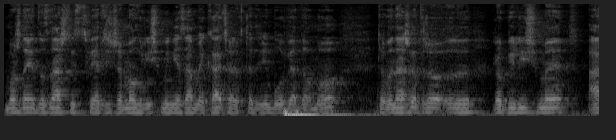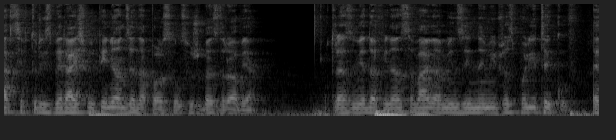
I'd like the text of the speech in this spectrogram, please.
można jednoznacznie stwierdzić, że mogliśmy nie zamykać, ale wtedy nie było wiadomo, to my na przykład y, robiliśmy akcje, w których zbieraliśmy pieniądze na Polską Służbę Zdrowia, która jest niedofinansowana między innymi przez polityków. Yy,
